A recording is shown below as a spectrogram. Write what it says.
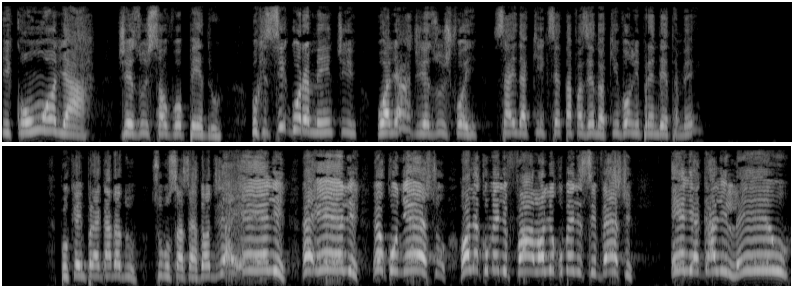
E com um olhar, Jesus salvou Pedro. Porque seguramente o olhar de Jesus foi: sai daqui, o que você está fazendo aqui? Vão lhe prender também? Porque a empregada do sumo sacerdote dizia: é ele, é ele, eu conheço, olha como ele fala, olha como ele se veste, ele é galileu.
